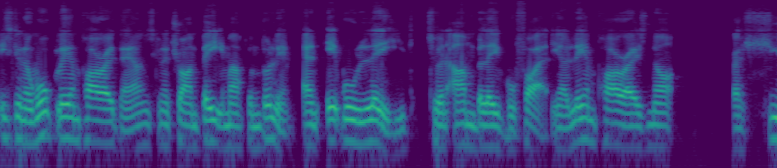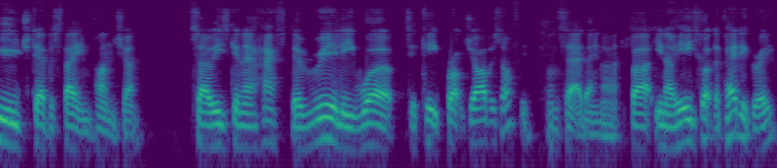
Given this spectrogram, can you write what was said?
He's going to walk Liam Paro down. He's going to try and beat him up and bully him, and it will lead to an unbelievable fight. You know, Liam Paro is not a huge, devastating puncher, so he's going to have to really work to keep Brock Jarvis off him on Saturday night. But you know, he's got the pedigree.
